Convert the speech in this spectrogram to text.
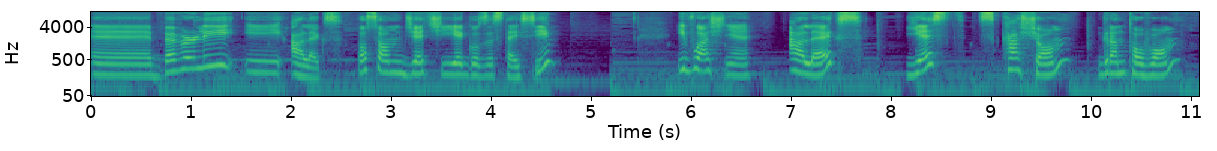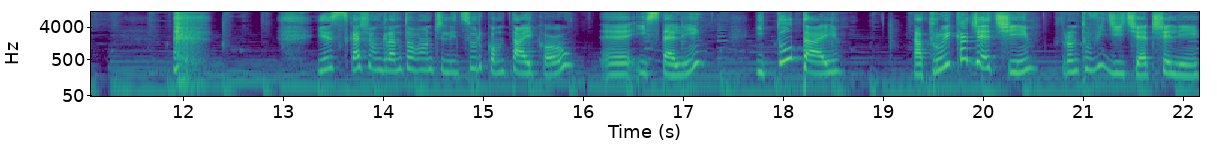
e, Beverly i Alex. To są dzieci jego ze Stacy. I właśnie Alex jest z Kasią Grantową. jest z Kasią Grantową, czyli córką Tajką e, i Steli. I tutaj ta trójka dzieci, którą tu widzicie, czyli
